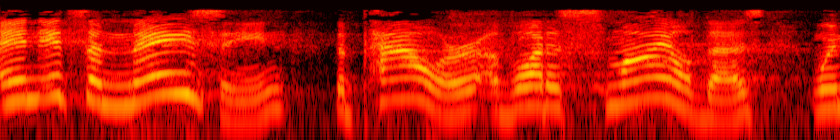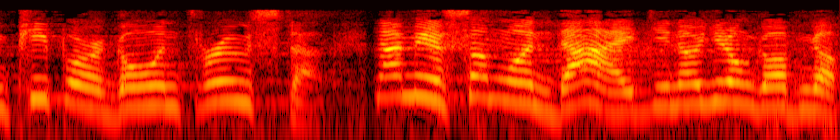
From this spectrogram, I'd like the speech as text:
And it's amazing the power of what a smile does when people are going through stuff. Now, I mean, if someone died, you know, you don't go up and go,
